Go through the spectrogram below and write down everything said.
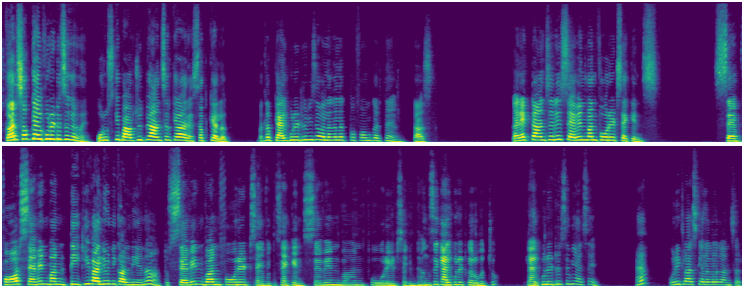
कर सब कैलकुलेटर से कर रहे हैं और उसके बावजूद भी आंसर क्या आ रहे हैं? सबके अलग। मतलब कैलकुलेटर भी सब अलग अलग परफॉर्म करते हैं task correct answer is seven one four eight seconds for seven one T की वैल्यू निकालनी है ना तो seven one four eight second seven one four eight second ढंग से कैलकुलेट करो बच्चों। कैलकुलेटर से भी ऐसे है पूरी क्लास के अलग अलग answer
